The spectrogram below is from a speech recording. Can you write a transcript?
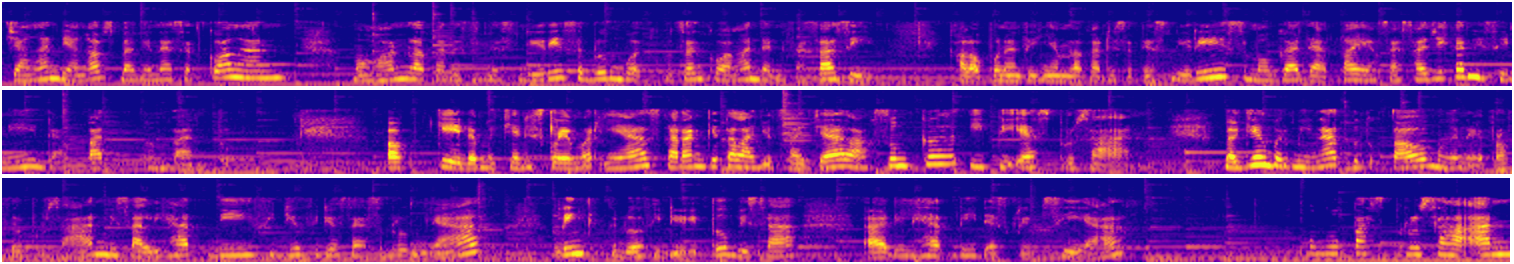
jangan dianggap sebagai nasihat keuangan. Mohon melakukan risetnya sendiri sebelum buat keputusan keuangan dan investasi. Kalaupun nantinya melakukan risetnya sendiri, semoga data yang saya sajikan di sini dapat membantu. Oke, demikian disclaimernya. Sekarang kita lanjut saja langsung ke EPS perusahaan. Bagi yang berminat untuk tahu mengenai profil perusahaan, bisa lihat di video-video saya sebelumnya. Link kedua video itu bisa uh, dilihat di deskripsi ya. Mengupas perusahaan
